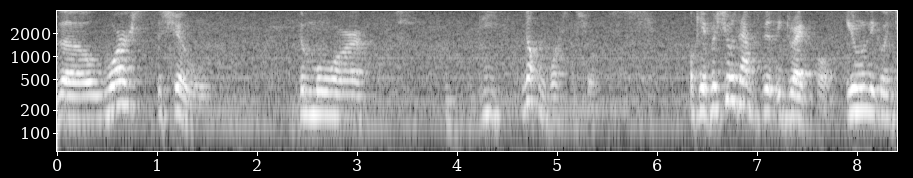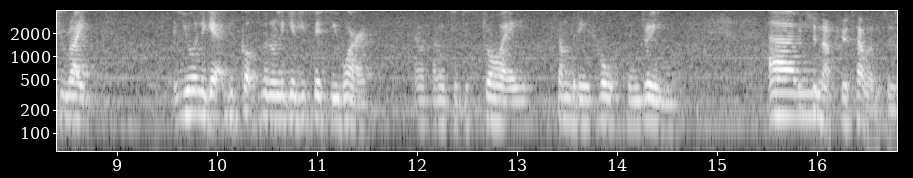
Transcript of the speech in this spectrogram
the worse the show, the more det- not the worse the show. Okay, if a show's absolutely dreadful, you're only going to write. You only get the Scotsman only give you fifty words or something to destroy somebody's hopes and dreams. Um, Which enough, you're talented.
